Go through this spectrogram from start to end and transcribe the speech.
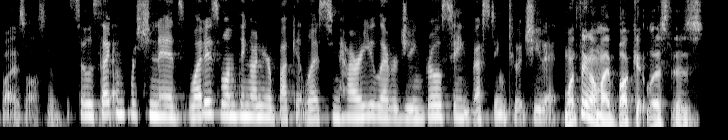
Dubai is awesome. So the second question is, what is one thing on your bucket list and how are you leveraging real estate investing to achieve it? One thing on my bucket list is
